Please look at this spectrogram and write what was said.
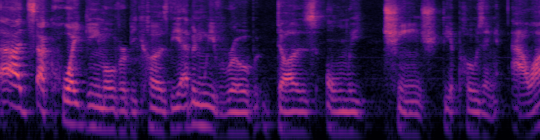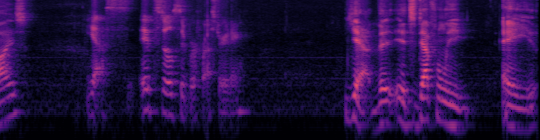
Uh, it's not quite game over because the Ebonweave robe does only change the opposing allies. Yes, it's still super frustrating. Yeah, the, it's definitely a,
